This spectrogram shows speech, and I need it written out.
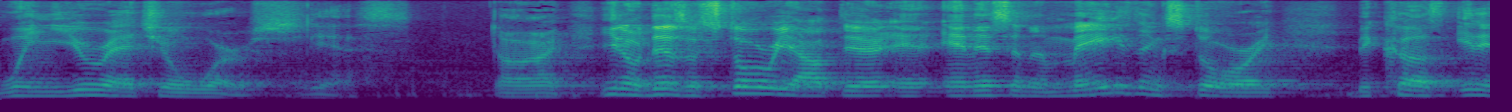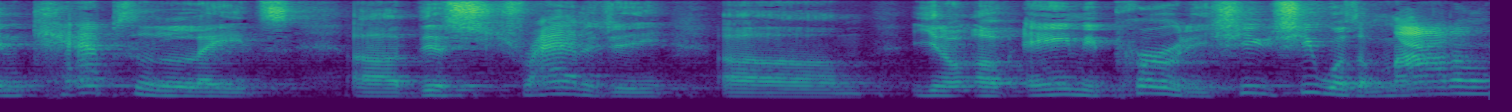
when you're at your worst. Yes. All right. You know, there's a story out there, and, and it's an amazing story because it encapsulates uh, this strategy, um, you know, of Amy Purdy. She she was a model,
